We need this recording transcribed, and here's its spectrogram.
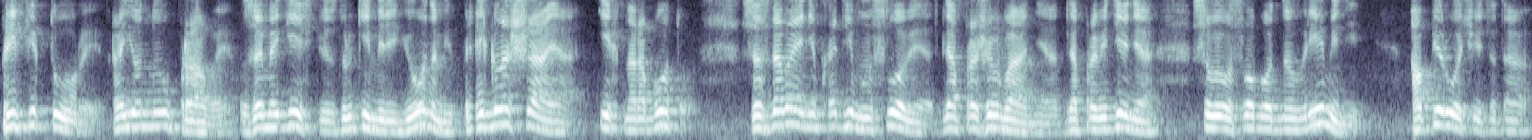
Префектуры, районные управы, взаимодействие с другими регионами, приглашая их на работу, создавая необходимые условия для проживания, для проведения своего свободного времени, а в первую очередь это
